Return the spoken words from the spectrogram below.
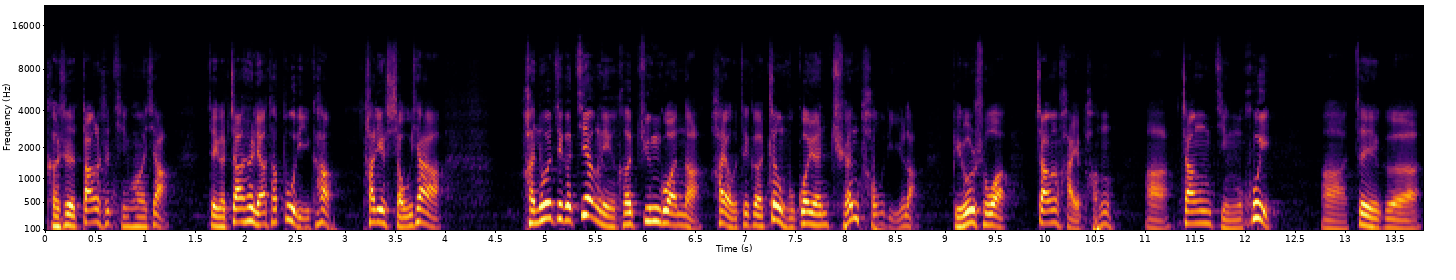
可是当时情况下，这个张学良他不抵抗，他的手下。很多这个将领和军官呐，还有这个政府官员全投敌了。比如说张海鹏啊、张景惠啊、这个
